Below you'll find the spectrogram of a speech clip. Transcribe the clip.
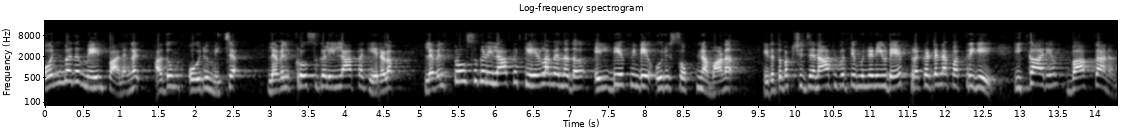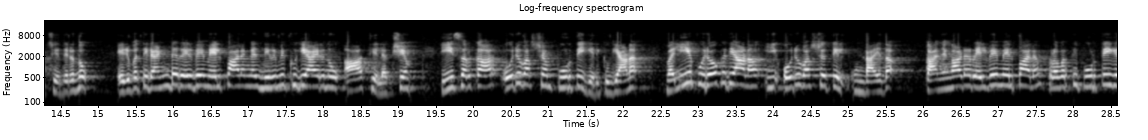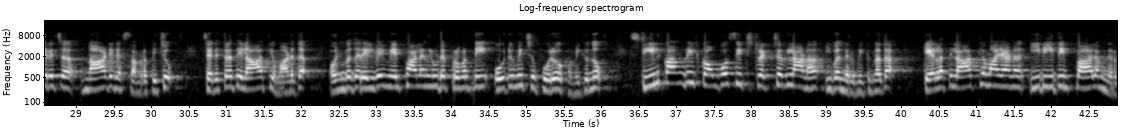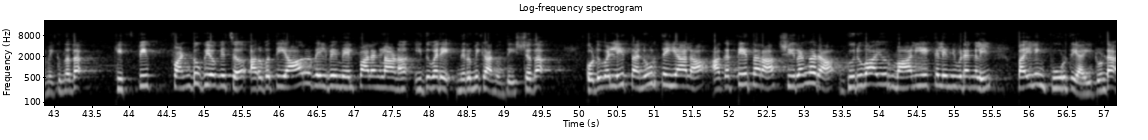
ഒൻപത് മേൽപ്പാലങ്ങൾ അതും ഒരുമിച്ച്. ലെവൽ ക്രോസുകൾ ഇല്ലാത്ത കേരളം. ലെവൽ ക്രോസുകൾ ഇല്ലാത്ത കേരളം എന്നത് എൽ ഡി എഫിന്റെ ഒരു സ്വപ്നമാണ്. ഇടതുപക്ഷ ജനാധിപത്യ മുന്നണിയുടെ പ്രകടന പത്രികയിൽ ഇക്കാര്യം വാഗ്ദാനം ചെയ്തിരുന്നു. എഴുപത്തിരണ്ട് റെയിൽവേ മേൽപ്പാലങ്ങൾ നിർമ്മിക്കുകയായിരുന്നു ആദ്യ ലക്ഷ്യം. ഈ സർക്കാർ ഒരു വർഷം പൂർത്തീകരിക്കുകയാണ്. വലിയ പുരോഗതിയാണ് ഈ ഒരു വർഷത്തിൽ ഉണ്ടായത്. കാഞ്ഞങ്ങാട് റെയിൽവേ മേൽപ്പാലം പ്രവൃത്തി പൂർത്തീകരിച്ച് നാടിന് സമർപ്പിച്ചു. ചരിത്രത്തിൽ ആദ്യമാണിത്. ഒൻപത് റെയിൽവേ മേൽപ്പാലങ്ങളുടെ പ്രവൃത്തി ഒരുമിച്ച് പുരോഗമിക്കുന്നു. സ്റ്റീൽ കോൺക്രീറ്റ് കോമ്പോസിറ്റ് സ്ട്രക്ചറിലാണ് ഇവ നിർമ്മിക്കുന്നത്. കേരളത്തിൽ ആദ്യമായാണ് ഈ രീതിയിൽ പാലം നിർമ്മിക്കുന്നത്. കിഫ്ബി ഫണ്ട് ഉപയോഗിച്ച് അറുപത്തിയാറ് റെയിൽവേ മേൽപ്പാലങ്ങളാണ് ഇതുവരെ നിർമ്മിക്കാൻ ഉദ്ദേശിച്ചത്. കൊടുവള്ളി തനൂർ തെയ്യാല അകത്തേത്തറ ചിറങ്ങര ഗുരുവായൂർ മാളിയേക്കൽ എന്നിവിടങ്ങളിൽ പൈലിംഗ് പൂർത്തിയായിട്ടുണ്ട്.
